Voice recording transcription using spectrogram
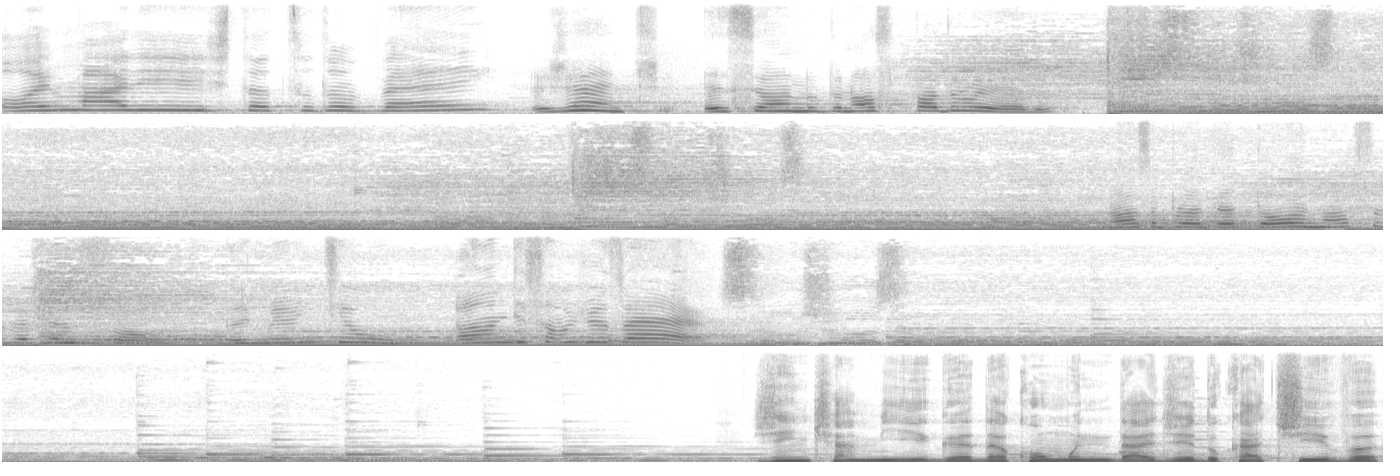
Oi, Marista, tudo bem? Gente, esse é o ano do nosso padroeiro. Nosso protetor, nosso defensor. 2021, ano de São José. São José. Gente amiga da comunidade educativa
